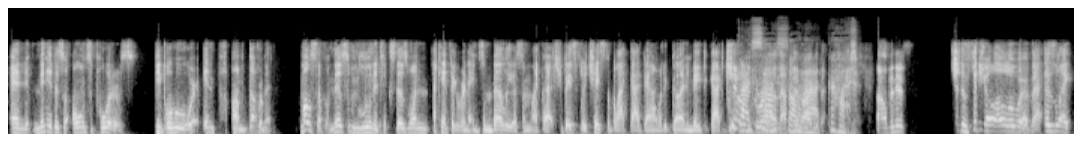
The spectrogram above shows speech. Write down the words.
and many of his own supporters people who were in um, government. Most of them. There's some lunatics. There's one I can't think of her name, Zambelli or something like that. She basically chased the black guy down with a gun and made the guy get on the ground after an that. argument. God. Um, and there's, there's a video all over of that. It's like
